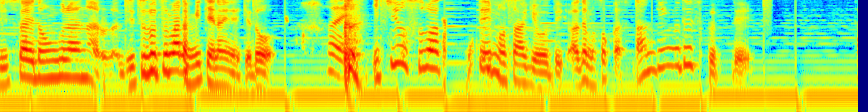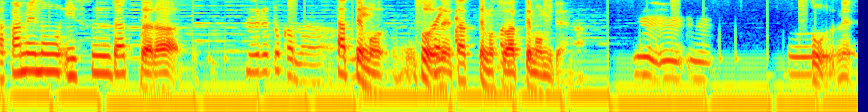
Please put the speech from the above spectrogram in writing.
実際どんぐらいなんやろな実物まだ見てないんだけどはい。一応座っても作業であでもそっかスタンディングデスクって高めの椅子だったらツールとかな。立っても、そうだね、はい立っても座ってもみたいなうんうんうん。そうだね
